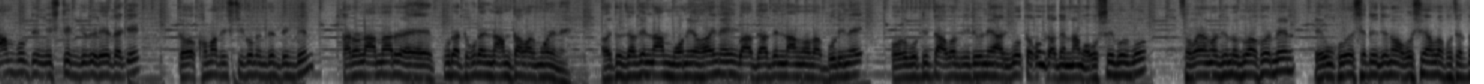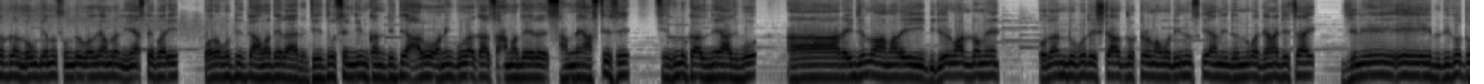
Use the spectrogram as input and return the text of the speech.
নাম বলতে মিস্টেক যদি হয়ে থাকে, তো ক্ষমা দৃষ্টিকোণে দেখবেন। কারণ আমার পুরা টুকুরার নামটা আমার মনে নেই। হয়তো যাদের নাম মনে হয় নাই বা যাদের নাম আমরা বলি নাই, পরবর্তীতে আবার ভিডিও নিয়ে আসব, তখন তাদের নাম অবশ্যই বলব। সবাই আমার জন্য দোয়া করবেন এবং সেটের জন্য অবশ্যই আমরা পঁচাত্তরটা লোক যেন সুন্দরভাবে আমরা নিয়ে আসতে পারি। পরবর্তীতে আমাদের আর যেহেতু সেন্ডিং কান্ট্রিতে আরও অনেকগুলো কাজ আমাদের সামনে আসতেছে, সেগুলো কাজ নিয়ে আসব। আর এই জন্য আমার এই ভিডিওর মাধ্যমে প্রধান উপদেষ্টা ডক্টর মোহাম্মদ ইউনুসকে আমি ধন্যবাদ জানাতে চাই, যিনি এই বিগত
